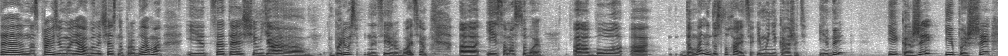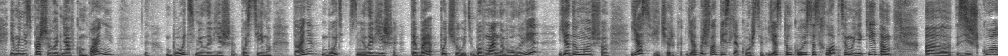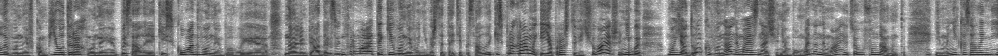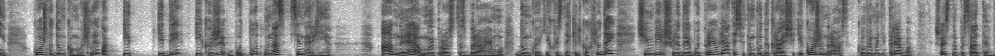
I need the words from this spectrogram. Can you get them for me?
Це насправді моя величезна проблема, і це те, з чим я борюсь на цій роботі а, і сама з собою. А, бо а, до мене дослухаються і мені кажуть: іди і кажи, і пиши. І мені з першого дня в компанії. Будь сміливіше постійно. Таня, будь сміливіше, тебе почують. Бо в мене в голові я думаю, що я свічерка, я прийшла після курсів, я спілкуюся з хлопцями, які там е, зі школи вони в комп'ютерах, вони писали якийсь код, вони були на олімпіадах з інформатики, вони в університеті писали якісь програми, і я просто відчуваю, що ніби моя думка вона не має значення, бо у мене немає цього фундаменту. І мені казали, ні, кожна думка можлива, і іди і кажи, бо тут у нас синергія. А не ми просто збираємо думку якихось декількох людей. Чим більше людей будуть проявлятися, тим буде краще. І кожен раз, коли мені треба щось написати в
